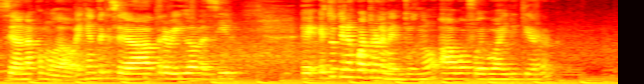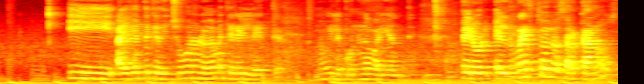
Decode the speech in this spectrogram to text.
se han acomodado. Hay gente que se ha atrevido a decir, eh, esto tiene cuatro elementos, ¿no? Agua, fuego, aire y tierra. Y hay gente que ha dicho, bueno, le voy a meter el éter, ¿no? Y le pone una variante. Pero el resto de los arcanos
